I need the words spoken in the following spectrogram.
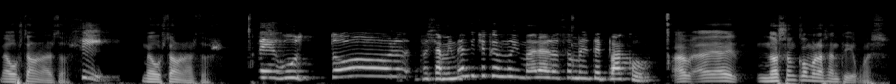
Me gustaron las dos. Sí. Me gustaron las dos. ¿Te gustó? Pues a mí me han dicho que es muy mala los hombres de Paco. A, a- a ver, no son como las antiguas.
